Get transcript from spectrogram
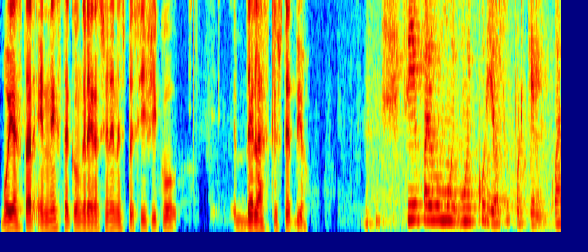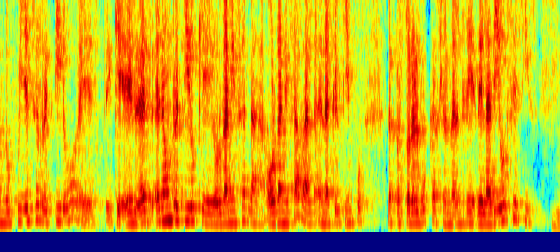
voy a estar en esta congregación en específico de las que usted vio? Sí, fue algo muy, muy curioso porque cuando fui a ese retiro, este, que era un retiro que organiza la, organizaba en aquel tiempo la pastoral vocacional de, la diócesis. Mm.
